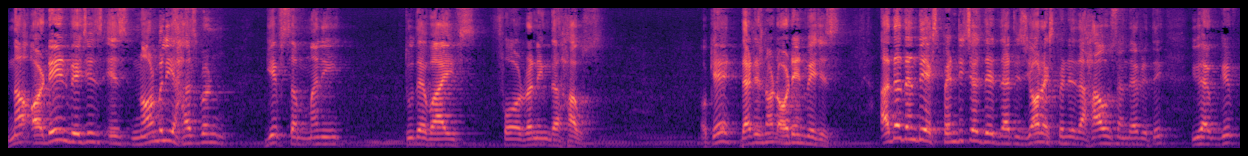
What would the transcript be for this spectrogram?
Now, ordained wages is normally husband gives some money to their wives for running the house. Okay? That is not ordained wages. Other than the expenditures that, that is your expenditure, the house and everything, you have give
